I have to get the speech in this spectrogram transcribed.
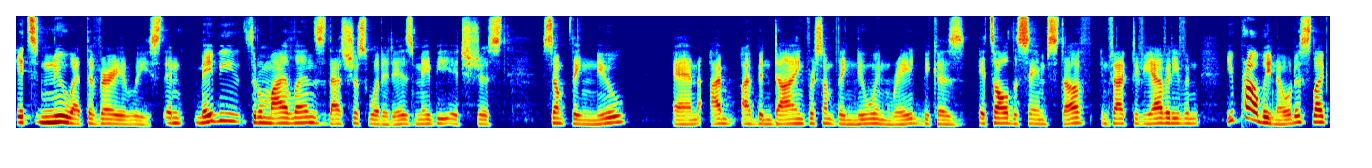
It's new at the very least. And maybe through my lens, that's just what it is. Maybe it's just something new. And I'm I've been dying for something new in Raid because it's all the same stuff. In fact, if you haven't even you probably noticed, like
